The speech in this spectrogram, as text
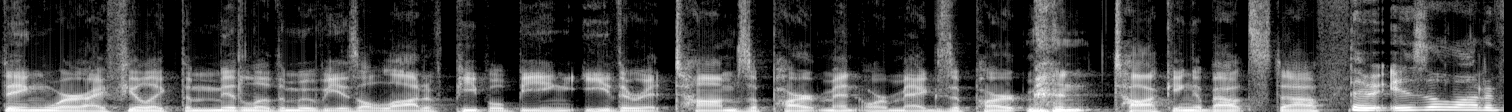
thing where I feel like the middle of the movie is a lot of people being either at Tom's apartment or Meg's apartment talking about stuff. There is a lot of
